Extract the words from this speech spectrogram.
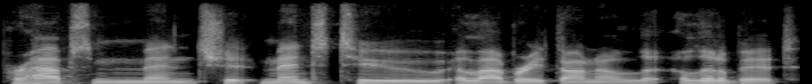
perhaps meant meant to elaborate on a, a little bit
